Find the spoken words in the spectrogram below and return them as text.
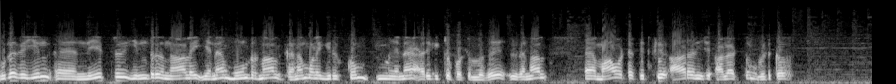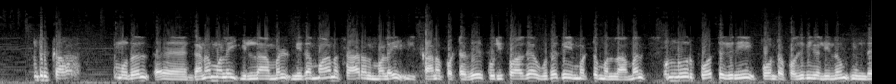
உதகையில் அஹ், நேற்று இன்று நாளை என மூன்று நாள் கனமழை இருக்கும் என அறிவிக்கப்பட்டுள்ளது. இதனால் மாவட்டத்திற்கு ஆரஞ்சு அலர்ட்டும் விடுக்க இன்று முதல் கனமழை இல்லாமல் மிதமான சாரல் மழை காணப்பட்டது. குறிப்பாக உதகை மட்டுமல்லாமல் குன்னூர் கோத்தகிரி போன்ற பகுதிகளிலும் இந்த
